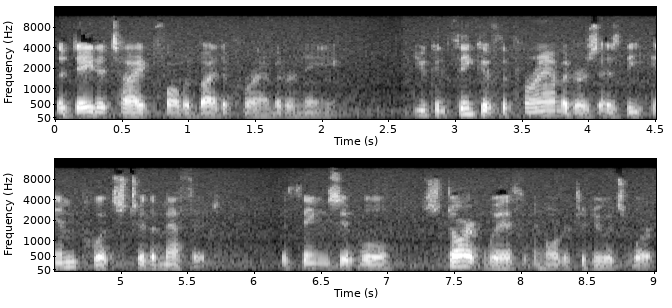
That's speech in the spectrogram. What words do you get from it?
the data type followed by the parameter name. You can think of the parameters as the inputs to the method, the things it will start with in order to do its work.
